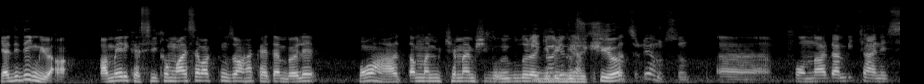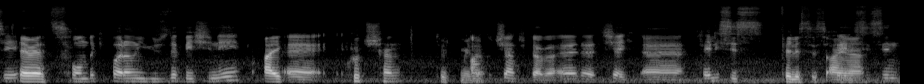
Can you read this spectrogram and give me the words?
Ya dediğim gibi Amerika Silikon Vadisi'ne baktığım zaman hakikaten böyle o adamlar mükemmel bir şekilde uyguluyor Bir gibi gözüküyor. yapmıştık, Hatırlıyor musun? Ee, fonlardan bir tanesi Evet. fondaki paranın yüzde beşini Ay e, Türk müydü? Aykut Şentürk galiba. Evet evet şey e, Felicis. Felicis aynen. Felicis'in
